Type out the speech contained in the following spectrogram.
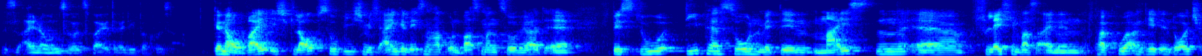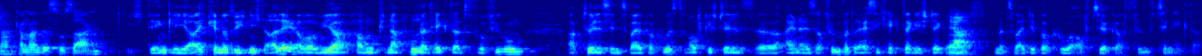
Das ist einer unserer zwei 3D-Parcours. Genau, weil ich glaube, so wie ich mich eingelesen habe und was man so hört, äh, bist du die Person mit den meisten äh, Flächen, was einen Parcours angeht in Deutschland, kann man das so sagen? Ich denke ja, ich kenne natürlich nicht alle, aber wir haben knapp 100 Hektar zur Verfügung. Aktuell sind zwei Parcours draufgestellt. Äh, einer ist auf 35 Hektar gesteckt ja. und der zweite Parcours auf ca. 15 Hektar.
